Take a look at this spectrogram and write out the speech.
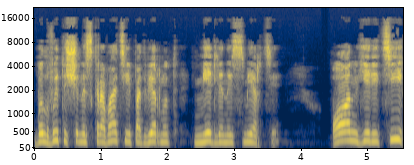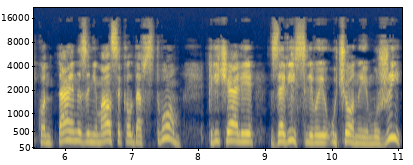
был вытащен из кровати и подвергнут медленной смерти. «Он еретик, он тайно занимался колдовством!» — кричали завистливые ученые-мужи,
